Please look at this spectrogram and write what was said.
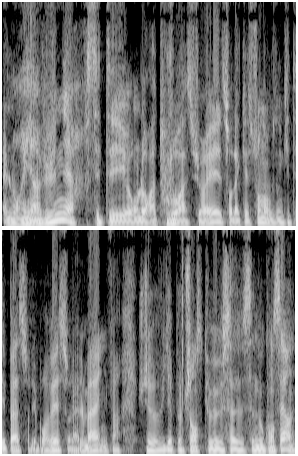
elles n'ont rien vu venir. C'était, on leur a toujours assuré sur la question. Non, vous inquiétez pas sur les brevets, sur l'Allemagne. Enfin, il y a peu de chances que ça, ça nous concerne.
